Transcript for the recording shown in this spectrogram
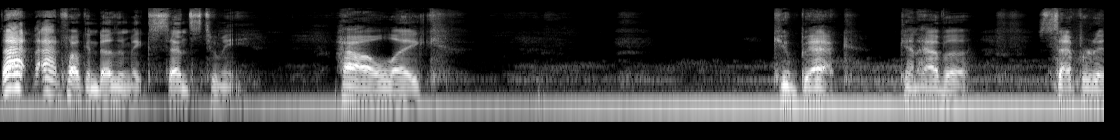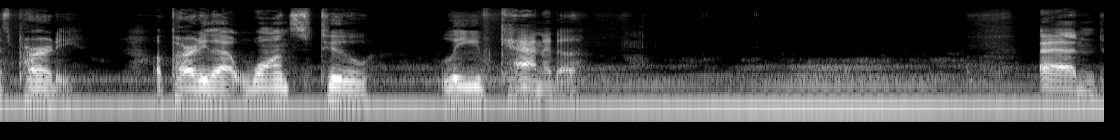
That that fucking doesn't make sense to me. How like Quebec can have a separatist party, a party that wants to leave Canada. And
